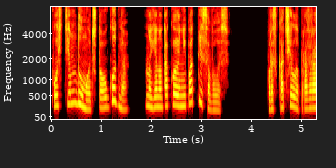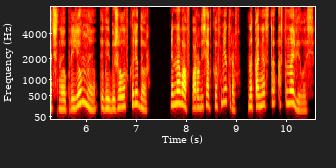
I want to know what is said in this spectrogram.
Пусть им думают что угодно, но я на такое не подписывалась. Проскочила прозрачную приемную и выбежала в коридор. Миновав пару десятков метров, наконец-то остановилась,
